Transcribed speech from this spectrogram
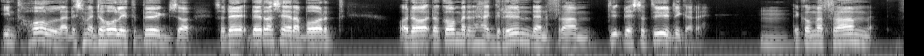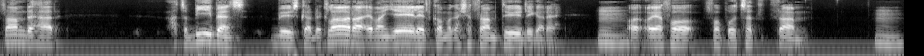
inte håller, det som är dåligt byggd, så, så det, det raserar bort och då, då kommer den här grunden fram ty, desto tydligare. Mm. Det kommer fram, fram det här, alltså Bibelns budskap, det klara evangeliet kommer kanske fram tydligare Mm. och, och jag får, får putsat fram. Mm.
